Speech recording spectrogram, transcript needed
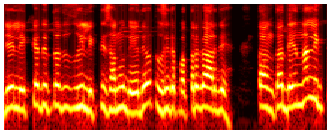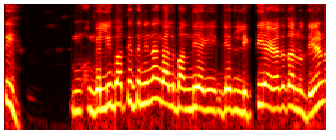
ਜੇ ਲਿਖ ਕੇ ਦਿੱਤਾ ਤਾਂ ਤੁਸੀਂ ਲਿਖਤੀ ਸਾਨੂੰ ਦੇ ਦਿਓ ਤੁਸੀਂ ਤਾਂ ਪੱਤਰਕਾਰ ਜੇ ਤੁਹਾਨੂੰ ਤਾਂ ਦੇਣ ਨਾ ਲਿਖਤੀ। ਗੱਲੀ ਬਾਤੀ ਤੇ ਨਹੀਂ ਨਾ ਗੱਲ ਬੰਦੀ ਹੈਗੀ ਜੇ ਲਿਖਤੀ ਹੈਗਾ ਤਾਂ ਤੁਹਾਨੂੰ ਦੇਣ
